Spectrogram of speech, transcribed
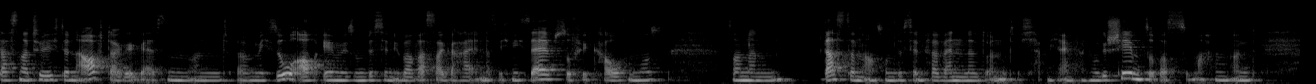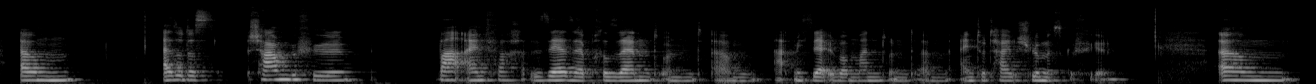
das natürlich dann auch da gegessen und äh, mich so auch irgendwie so ein bisschen über Wasser gehalten, dass ich nicht selbst so viel kaufen muss, sondern das dann auch so ein bisschen verwendet. Und ich habe mich einfach nur geschämt, sowas zu machen. Und ähm, also das Schamgefühl war einfach sehr, sehr präsent und ähm, hat mich sehr übermannt und ähm, ein total schlimmes Gefühl. Ähm,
